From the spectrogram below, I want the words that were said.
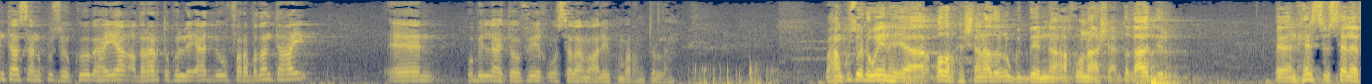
Intaasaan ku soo koobahayaa adraarta kulley aad bay u fara badan tahay. Wabillahi towfiiq wasalaamu calaykum waraxmat ullah waxaan ku soo dhaweynhayaa qodobka shanaad oon u gudbaynaa akhuna sheekh cabdiqaadir xirsu salaf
